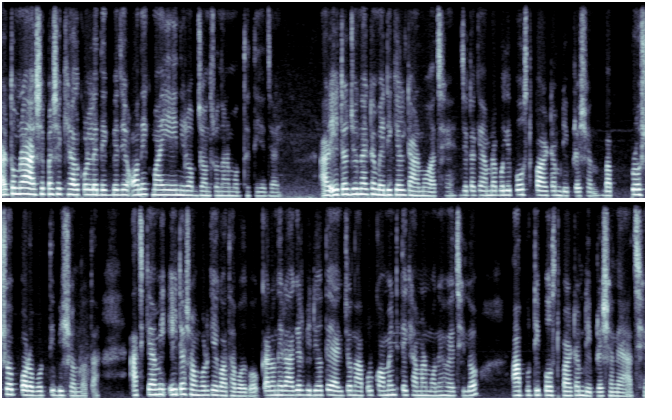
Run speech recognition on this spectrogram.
আর তোমরা আশেপাশে খেয়াল করলে দেখবে যে অনেক মাই এই নীরব যন্ত্রণার মধ্যে দিয়ে যায়। আর এটার জন্য একটা মেডিকেল টার্মও আছে, যেটাকে আমরা বলি পোস্টপার্টাম ডিপ্রেশন বা প্রসব পরবর্তী বিষণ্ণতা। আজকে আমি এইটা সম্পর্কে কথা বলব কারণ এর আগের ভিডিওতে একজন আপুর কমেন্ট দেখে আমার মনে হয়েছিল, আপুটি পোস্টপার্টাম ডিপ্রেশনে আছে।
